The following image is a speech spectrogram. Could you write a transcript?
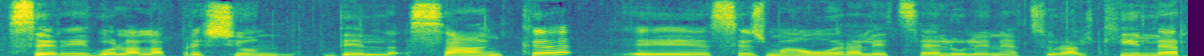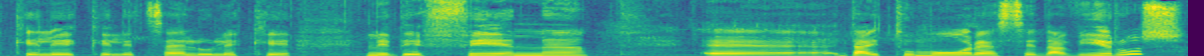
si regola la pressione del sangue e si smaura le cellule natural killer, che le, che le cellule che ne difendono eh, dai tumori e da virus.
